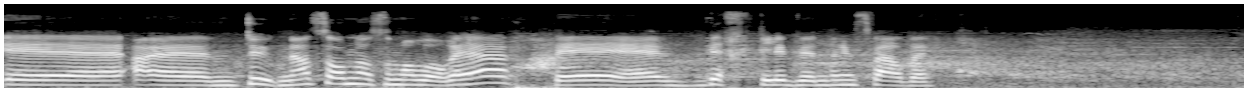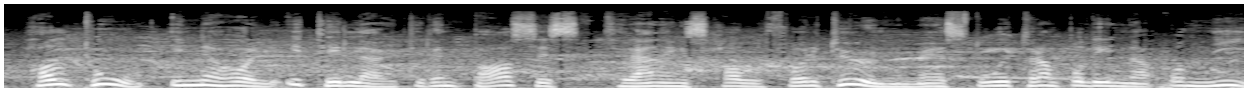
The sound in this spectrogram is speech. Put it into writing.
eh, dugnadsånda som har vært her, det er virkelig beundringsverdig. Halv to inneholder i tillegg til en basistreningshall for turn med stortrampoline og ni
